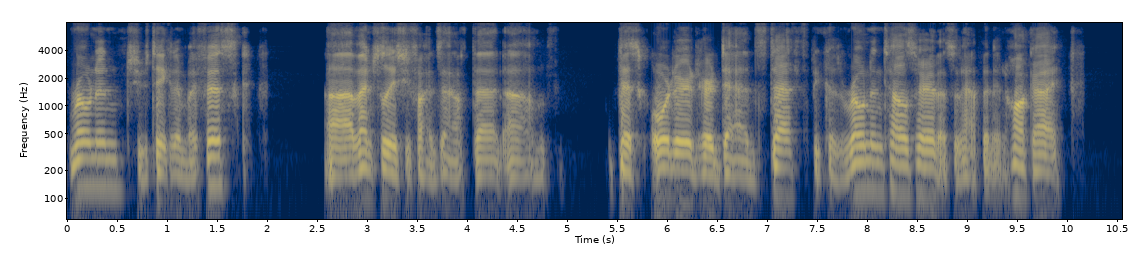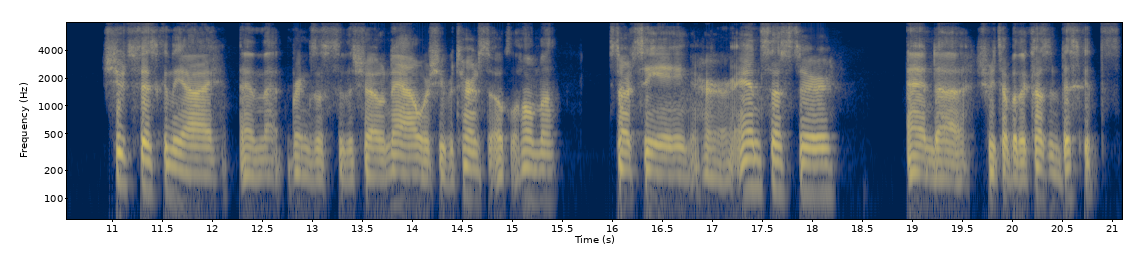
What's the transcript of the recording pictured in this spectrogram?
Ronan. She was taken in by Fisk. Uh, eventually, she finds out that um, Fisk ordered her dad's death because Ronan tells her that's what happened in Hawkeye. Shoots Fisk in the eye, and that brings us to the show now, where she returns to Oklahoma starts seeing her ancestor, and uh, she meets up with her cousin Biscuits,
